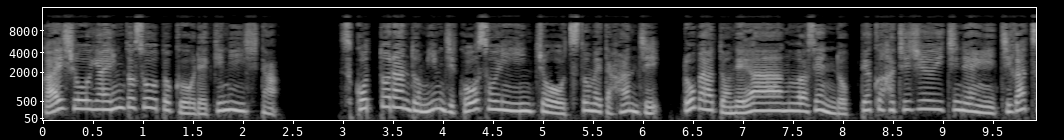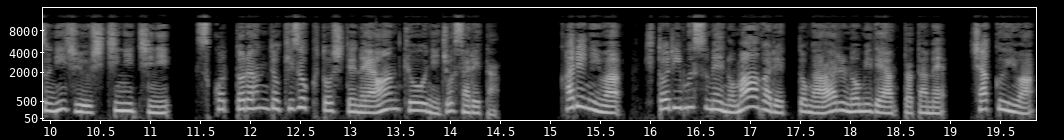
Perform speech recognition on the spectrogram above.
外相やインド総督を歴任した。スコットランド民事控訴院長を務めた判事、ロバート・ネアーンは1681年1月27日に、スコットランド貴族としてネアーン卿に叙された。彼には、一人娘のマーガレットがあるのみであったため、爵位は、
